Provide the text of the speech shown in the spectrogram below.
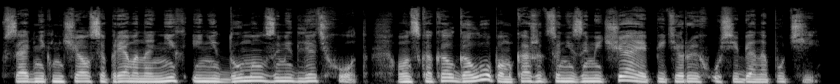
Всадник мчался прямо на них и не думал замедлять ход. Он скакал галопом, кажется, не замечая пятерых у себя на пути.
